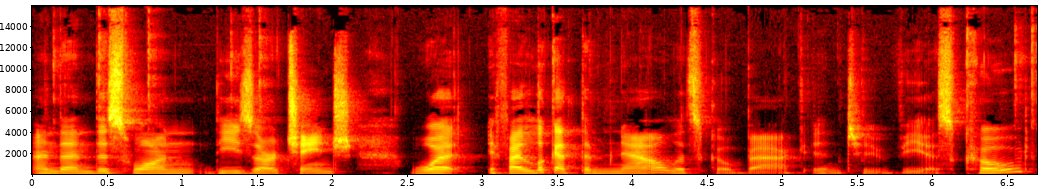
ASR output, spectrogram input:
and then this one, these are changed what if I look at them now, let's go back into VS Code.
